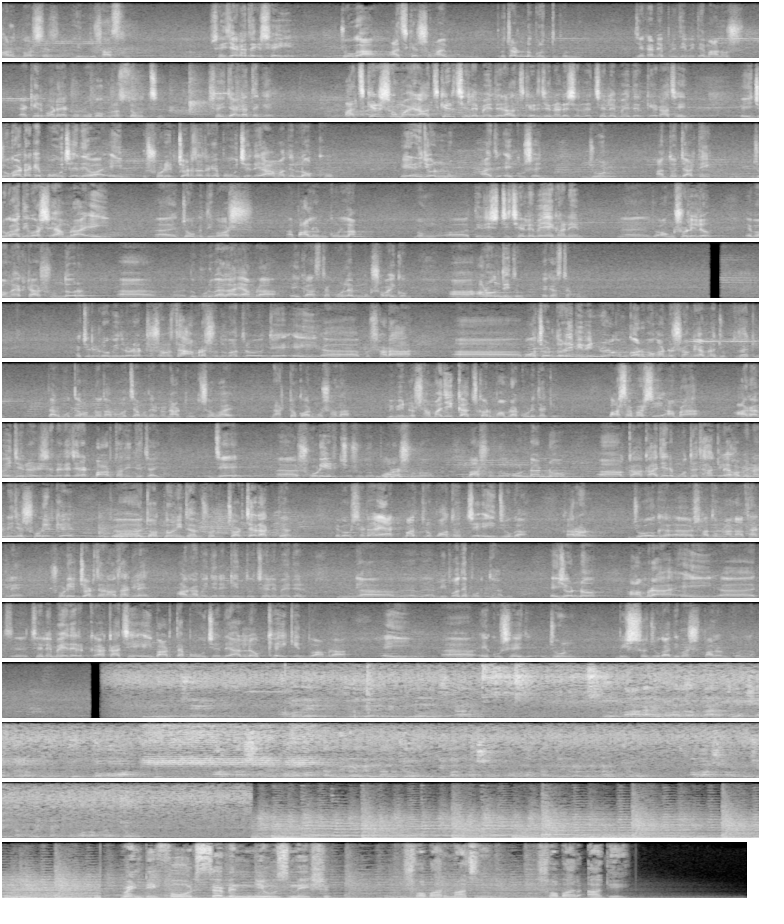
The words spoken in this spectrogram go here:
ভারতবর্ষের হিন্দু শাস্ত্রে। সেই জায়গা থেকে সেই যোগা আজকের সময় প্রচণ্ড গুরুত্বপূর্ণ, যেখানে পৃথিবীতে মানুষ একের পর এক রোগগ্রস্ত হচ্ছে। সেই জায়গা থেকে আজকের সময়ের আজকের ছেলে মেয়েদের আজকের জেনারেশনের ছেলে মেয়েদেরকে কাছে এই যোগাটাকে পৌঁছে দেওয়া, এই শরীর চর্চাটাকে পৌঁছে দেওয়া আমাদের লক্ষ্য। এরই জন্য আজ একুশে জুন আন্তর্জাতিক যোগা দিবসে আমরা এই যোগ দিবস পালন করলাম এবং তিরিশটি ছেলে মেয়ে এখানে অংশ নিল এবং একটা সুন্দর দুপুরবেলায় আমরা এই কাজটা করলাম এবং সবাই খুব আনন্দিত এই কাজটা করে অ্যাকচুয়ালি রবীন্দ্রনাট্য সংস্থা, আমরা শুধুমাত্র যে এই সারা বছর ধরে বিভিন্ন রকম কর্মকাণ্ডের সঙ্গে আমরা যুক্ত থাকি। তার মধ্যে অন্যতম হচ্ছে আমাদের একটা নাট্য উৎসব হয়, নাট্য কর্মশালা, বিভিন্ন সামাজিক কাজকর্ম আমরা করে থাকি। পাশাপাশি আমরা আগামী জেনারেশনের কাছে এক বার্তা দিতে চাই যে শরীর শুধু পড়াশুনো বা শুধু অন্যান্য কাজের মধ্যে থাকলে হবে না, নিজের শরীরকে যত্ন নিতে হবে, শরীর চর্চা রাখতে হবে। এবং সেটার একমাত্র পথ হচ্ছে এই যোগা। কারণ যোগ সাধনা না থাকলে, শরীর চর্চা না থাকলে আগামী দিনে কিন্তু ছেলে মেয়েদের বিপদে পড়তে হবে। এই জন্য আমরা এই ছেলে মেয়েদের কাছে এই বার্তা পৌঁছে দেওয়ার লক্ষ্যেই কিন্তু আমরা এই একুশে জুন বিশ্ব যোগা দিবস পালন করলাম। শুরু হচ্ছে আমাদের যোগের বিভিন্ন অনুষ্ঠান। তো তার আগে বলা দরকার যোগ শব্দের অর্থ যুক্ত হওয়া। আত্মার সঙ্গে পরমাত্মার মিলনের নাম যোগ জীবাত্মার সঙ্গে পরমাত্মার মিলনের নাম যোগ। আবার সর্বচিন্তা পরীক্ষাকেও বলা হয় যোগ। Twenty four seven news nation. সবার মাঝে সবার আগে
